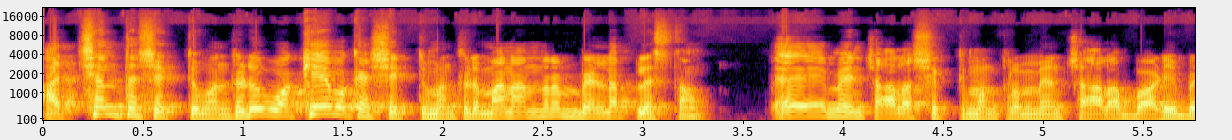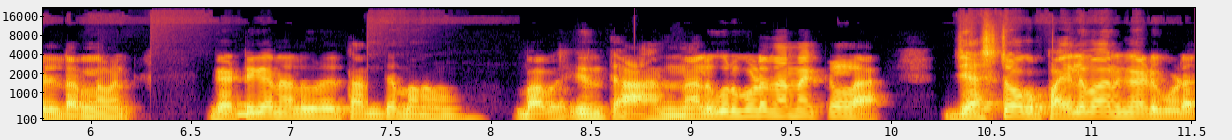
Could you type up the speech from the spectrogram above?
అత్యంత శక్తివంతుడు ఒకే ఒక శక్తివంతుడు మనందరం బిల్డప్లు ఇస్తాం ఏ మేము చాలా శక్తివంతులం మేము చాలా బాడీ బిల్డర్లం అని. గట్టిగా నలుగురు తంతే మనం. బాబా ఇంత ఆ నలుగురు కూడా దన్నక్కల్లా జస్ట్ ఒక పైలవాన్ గాడు కూడా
